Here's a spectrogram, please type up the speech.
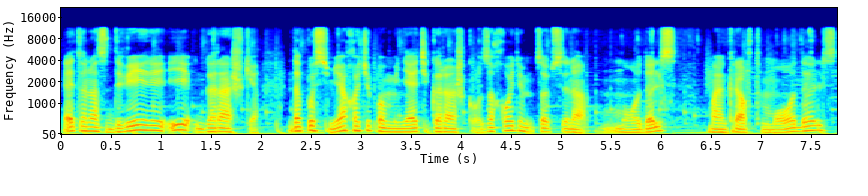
Это у нас двери и гаражки. Допустим, я хочу поменять гаражку. Заходим, собственно, Models, Minecraft Models,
